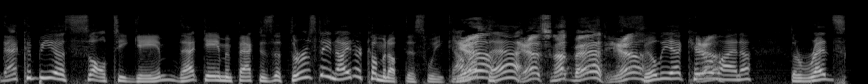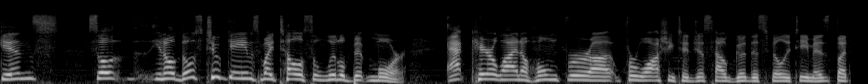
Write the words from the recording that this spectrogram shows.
that could be a salty game. That game, in fact, is the Thursday nighter coming up this week. How yeah, about that? Yeah, it's not bad. Yeah, Philly at Carolina. Yeah. The Redskins. So you know those two games might tell us a little bit more. At Carolina, home for uh, for Washington, just how good this Philly team is. But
